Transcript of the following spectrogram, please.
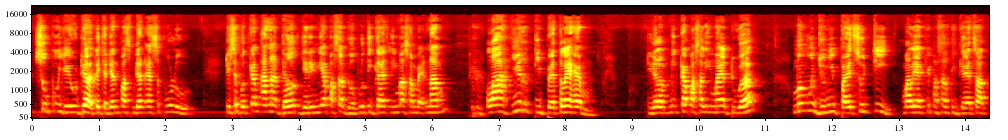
suku Yehuda kejadian 49 ayat 10 disebutkan anak Daud Yeremia pasal 23 ayat 5 sampai 6 lahir di Bethlehem. Di dalam Mika pasal 5 ayat 2 mengunjungi bait suci. Maliaki pasal 3 ayat 1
